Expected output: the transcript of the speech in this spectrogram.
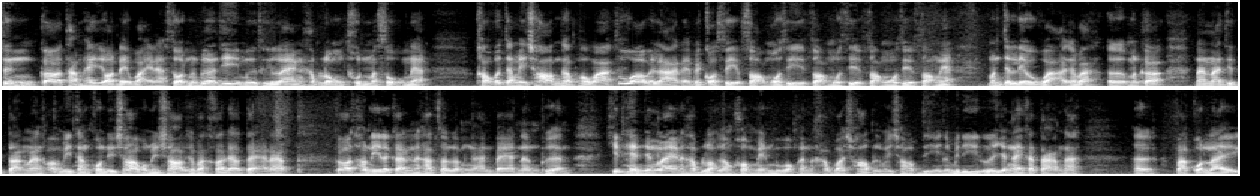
ซึ่งก็ทำให้ยอดได้ไหวนะส่วนเพื่อนๆที่มือถือแรงนะครับลงทุนมาสูงเนี่ยเขาก็จะไม่ชอบครับเพราะว่าสู้เอาเวลาเนี่ยไปกด 42โม42โม42โม42เนี่ยมันจะเร็วกว่าใช่ปะเออมันก็นานาจิตตังนะก็มีทั้งคนที่ชอบคนไม่ชอบใช่ปะก็แล้วแต่นะครับก็เท่านี้แล้วกันนะครับสำหรับงานแบดนั้นเพื่อน คิดเห็นอยังไงนะครับ ลองลองคอมเมนต์มาบอกกันนะครับ ว่าชอบหรือไม่ชอบดีหรือไม่ดีหรือยังไงก็ตามนะ เออฝากกดไลค์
